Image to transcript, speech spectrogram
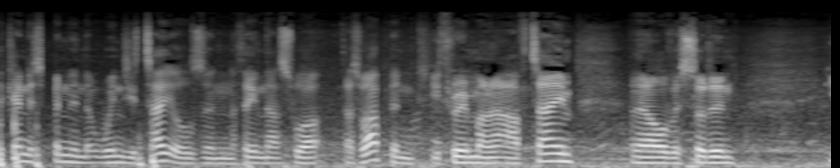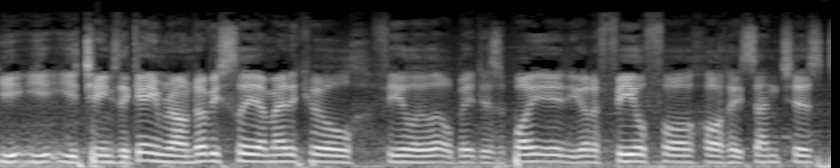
the kind of spending that wins you titles, and I think that's what that's what happened. You threw him on at half time, and then all of a sudden. You, you, you change the game round. Obviously, America will feel a little bit disappointed. You got to feel for Jorge Sanchez.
